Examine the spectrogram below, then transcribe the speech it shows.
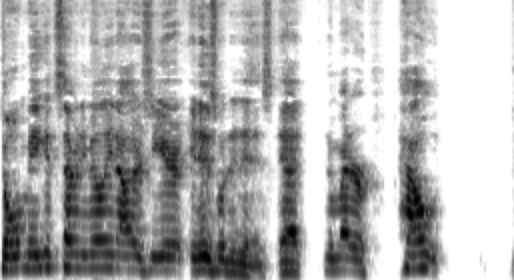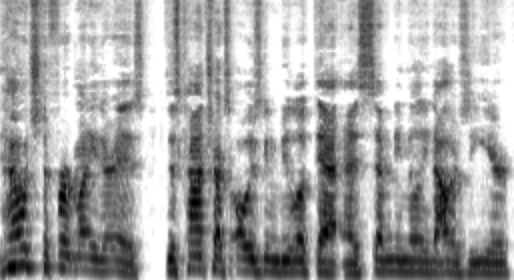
don't make it $70 million a year. It is what it is. Uh, no matter how how much deferred money there is, this contract's always going to be looked at as $70 million a year,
